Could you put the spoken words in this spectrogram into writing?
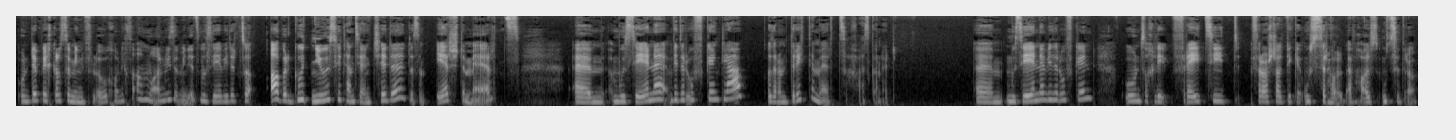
Und dort bin ich gerade so in meinen Flow gekommen. Und ich so, oh Mann, wieso bin ich jetzt Museum wieder zu? Aber good news, heute haben sie entschieden, dass am 1. März ähm, Museen wieder aufgehen, glaube ich. oder am 3. März, ich weiß gar nicht, ähm, Museen wieder aufgehen und so ein bisschen Freizeitveranstaltungen außerhalb, einfach alles aussen dran.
